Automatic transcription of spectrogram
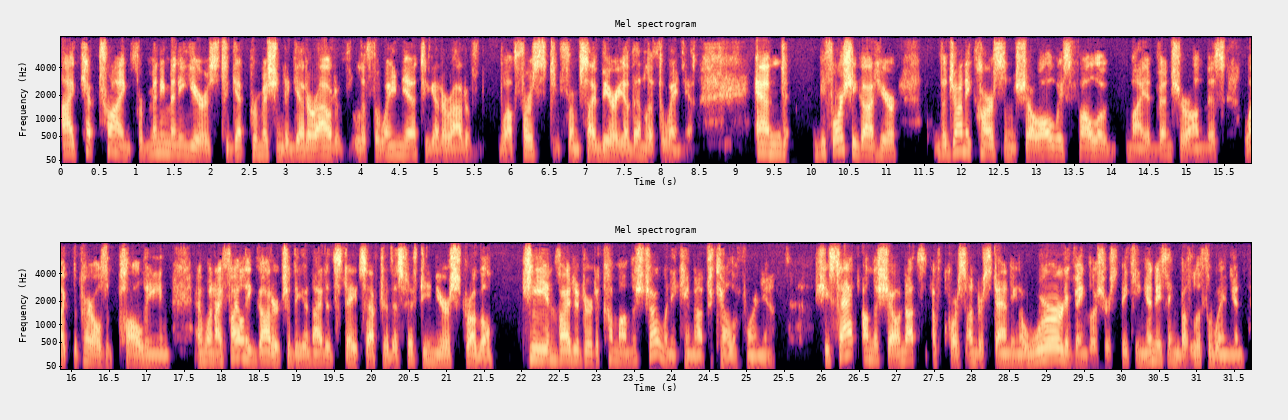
I kept trying for many, many years to get permission to get her out of Lithuania, to get her out of, well, first from Siberia, then Lithuania. And before she got here, the Johnny Carson show always followed my adventure on this, like the perils of Pauline. And when I finally got her to the United States after this 15 year struggle, he invited her to come on the show when he came out to California. She sat on the show, not, of course, understanding a word of English or speaking anything but Lithuanian.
